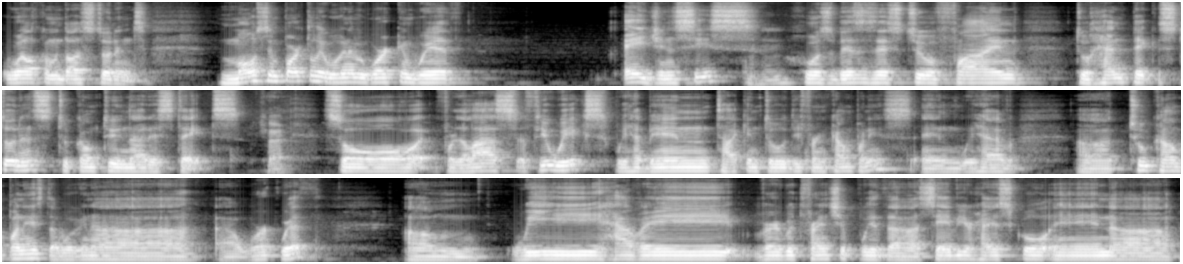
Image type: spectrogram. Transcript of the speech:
welcome those students. Most importantly, we're gonna be working with agencies Mm-hmm. whose business is to find to handpick students to come to the United States. Okay. So for the last few weeks, we have been talking to different companies, and we have uh, two companies that we're gonna uh, work with. Um, we have a very good friendship with uh, Xavier High School in uh,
